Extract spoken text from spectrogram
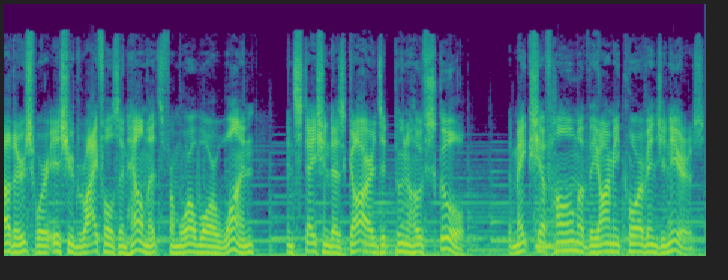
Others were issued rifles and helmets from World War I and stationed as guards at Punahou School, the makeshift home of the Army Corps of Engineers,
